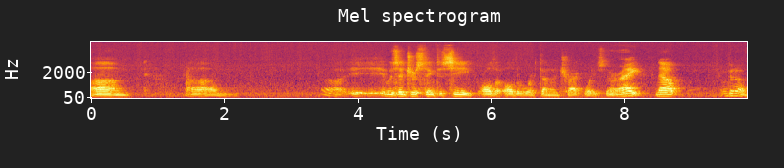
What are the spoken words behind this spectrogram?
um, um, uh, it, it was interesting to see all the all the work done on trackways there. Right. Now, I'm gonna.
